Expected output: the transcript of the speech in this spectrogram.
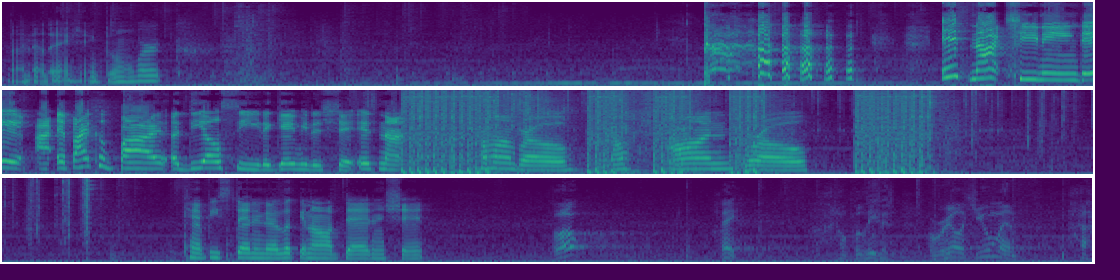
I know that ain't gonna work. it's not cheating. They, I, if I could buy a DLC that gave me this shit, it's not. Come on, bro. Come on, bro. Can't be standing there looking all dead and shit. Hello? Hey, I don't believe it. A real human.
